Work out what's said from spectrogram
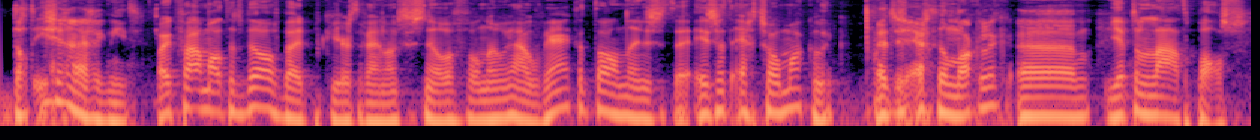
dat is er eigenlijk niet. Maar ik vraag me altijd wel af bij het parkeerterrein langs de snelweg van, nou, ja, hoe werkt het dan? En is het, is het echt zo makkelijk? Het is echt heel makkelijk. Um, je hebt een laadpas.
